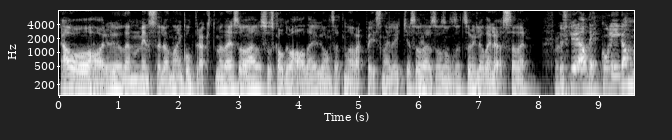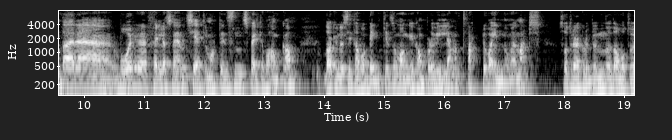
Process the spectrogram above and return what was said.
Ja, og har du den minstelønna, en kontrakt med det, så, er, så skal du jo ha det uansett om du har vært på isen eller ikke. Så, det, så sånn sett så vil jo det løse det. Husker Adecco-ligaen, der eh, vår felles venn Kjetil Martinsen spilte for HamKam. Da kunne du sitte på benken så mange kamper du ville, men tvert du var innom en match, så tror jeg klubben Da måtte,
